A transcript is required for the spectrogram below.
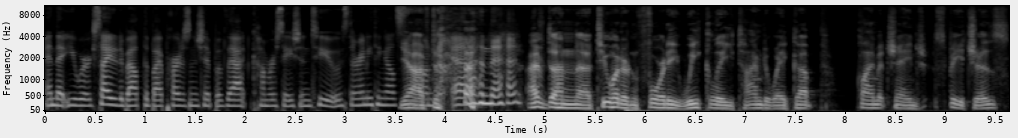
and that you were excited about the bipartisanship of that conversation, too. Is there anything else yeah, you want to add on that? I've done uh, 240 weekly Time to Wake Up climate change speeches.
